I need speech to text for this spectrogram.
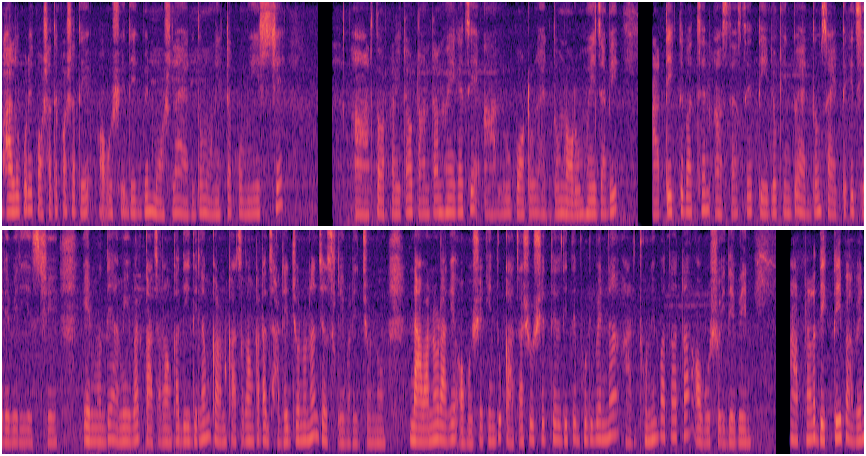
ভালো করে কষাতে কষাতে অবশ্যই দেখবেন মশলা একদম অনেকটা কমে এসছে। আর তরকারিটাও টান টান হয়ে গেছে, আলু, পটল একদম নরম হয়ে যাবে। আর দেখতে পাচ্ছেন আস্তে আস্তে তেলও কিন্তু একদম সাইড থেকে ছেড়ে বেরিয়ে এসছে। এর মধ্যে আমি এবার কাঁচা লঙ্কা দিয়ে দিলাম, কারণ কাঁচা লঙ্কাটা ঝালের জন্য না জাস্ট ফ্লেভারের জন্য। নামানোর আগে অবশ্যই কিন্তু কাঁচা সর্ষের তেল দিতে ভুলবেন না, আর ধনে পাতাটা অবশ্যই দেবেন। আপনারা দেখতেই পাবেন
